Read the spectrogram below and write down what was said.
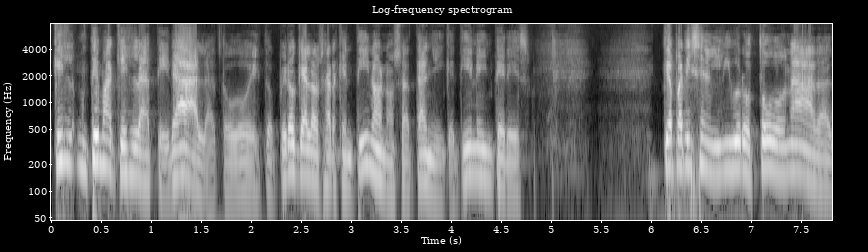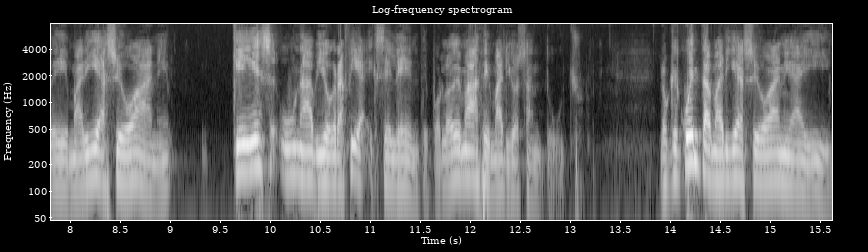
que es un tema que es lateral a todo esto, pero que a los argentinos nos atañe y que tiene interés, que aparece en el libro Todo Nada de María Seoane, que es una biografía excelente, por lo demás, de Mario Santucho. Lo que cuenta María Seoane ahí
